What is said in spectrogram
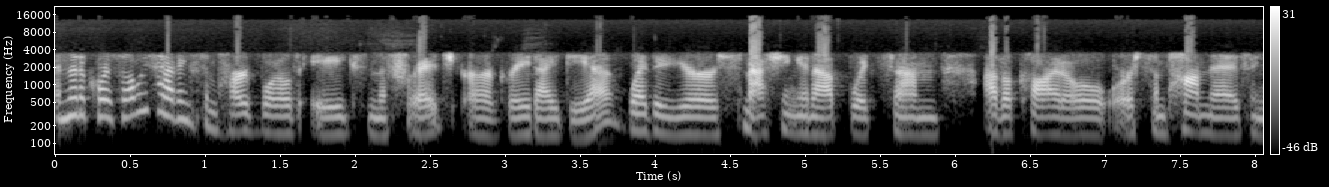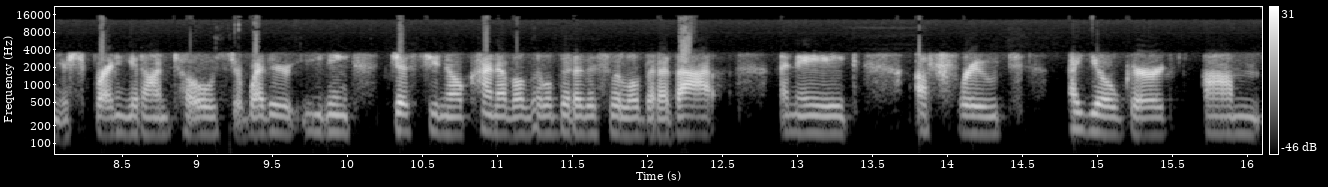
And then, of course, always having some hard boiled eggs in the fridge are a great idea, whether you're smashing it up with some avocado or some hummus and you're spreading it on toast, or whether you're eating just, you know, kind of a little bit of this, a little bit of that, an egg, a fruit, a yogurt. Um,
